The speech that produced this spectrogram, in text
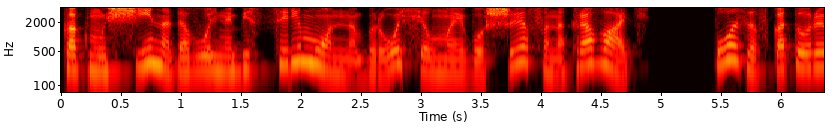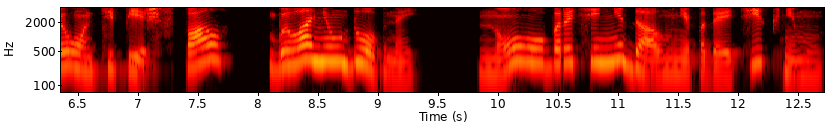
как мужчина довольно бесцеремонно бросил моего шефа на кровать Поза, в которой он теперь спал, была неудобной, но оборотень не дал мне подойти к нему,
